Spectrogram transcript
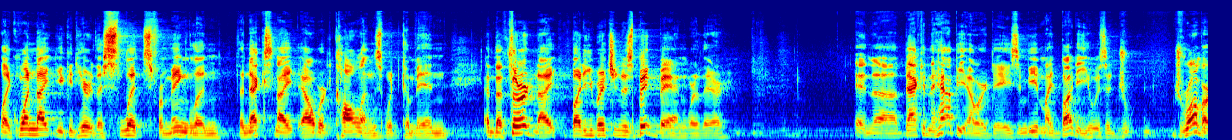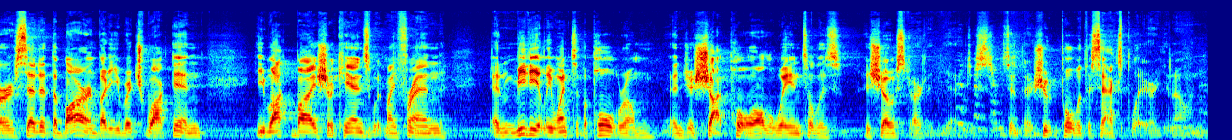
like one night you could hear the slits from england the next night albert collins would come in and the third night buddy rich and his big band were there and uh, back in the happy hour days and me and my buddy who was a dr- drummer sat at the bar and buddy rich walked in he walked by shook hands with my friend and immediately went to the pool room and just shot pool all the way until his, his show started yeah just was in there shooting pool with the sax player you know and,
